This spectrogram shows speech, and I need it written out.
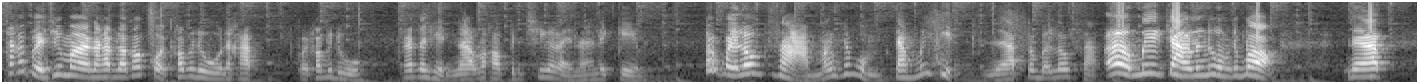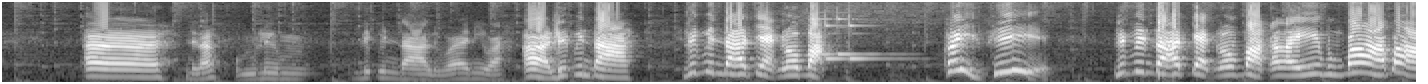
ถ้าเขาเปลี่ยนชื่อมานะครับเราก็กดเข้าไปดูนะครับ กดเข้าไปดู ก็จะเห็นนะว่าเขาเป็นชื่ออะไรนะในเกม ต้องไปโลกสามมั้งถ้าผมจำไม่ผิดนะครับ ต้องไปโลกสามเออ มีอีกอย่างหนึ่งที่ผมจะบอกนะครับ เออเดี๋ยวนะ ผมลืมลิปวินดาหรือว่านี่วะ อ่า ลิปวินดา ลิปวินดาแจกโลบัก เฮ้ยพี่ ลิปวินดาแจกโลบักอะไรมึงบ้าเปล่า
